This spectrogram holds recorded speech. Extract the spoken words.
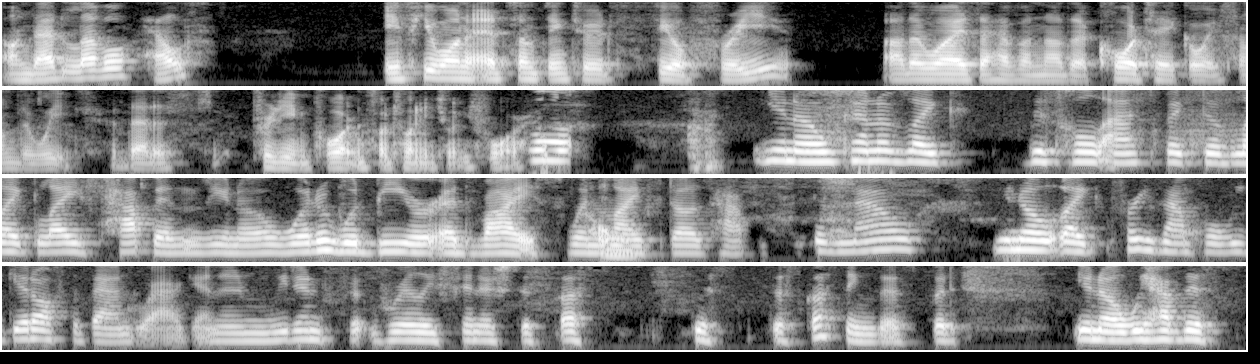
on that level health if you want to add something to it feel free otherwise i have another core takeaway from the week that is pretty important for 2024 Well, you know, kind of like this whole aspect of like life happens, you know, what would be your advice when Oh. life does happen? Because now, you know, like for example, we get off the bandwagon and we didn't f- really finish discuss this discussing this, but you know, we have this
